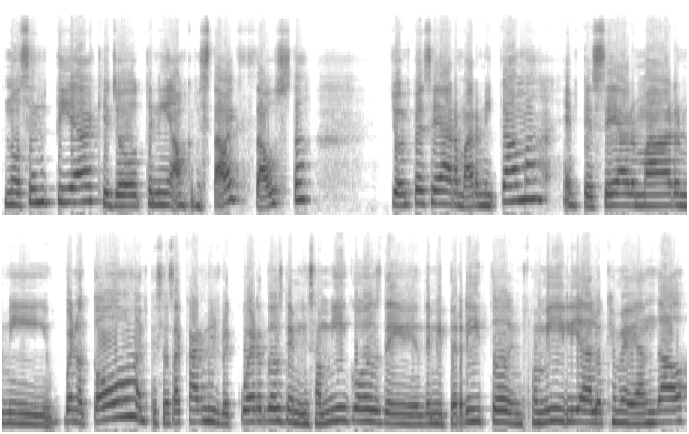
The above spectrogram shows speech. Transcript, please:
no sentía que yo tenía, aunque me estaba exhausta, yo empecé a armar mi cama, empecé a armar mi, bueno, todo, empecé a sacar mis recuerdos de mis amigos, de, de mi perrito, de mi familia, lo que me habían dado,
